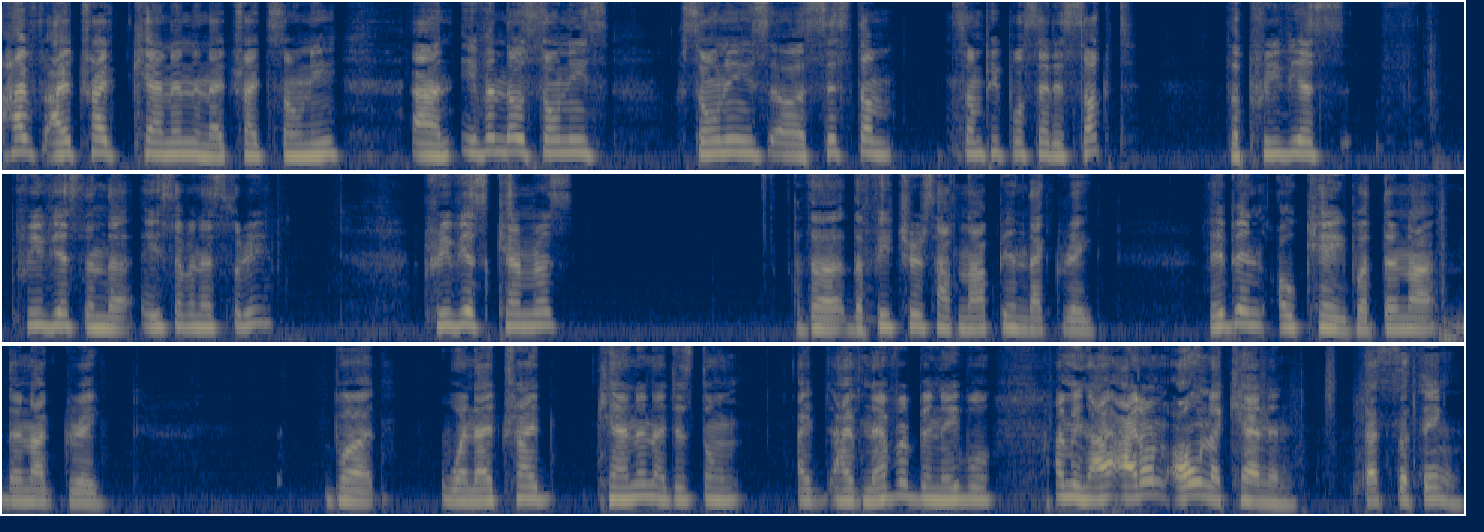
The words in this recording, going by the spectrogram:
I've I tried Canon and I tried Sony, and even though Sony's Sony's uh, system, some people said it sucked. The previous previous than the A7S III, previous cameras, the the features have not been that great. They've been okay, but they're not they're not great. But when I tried Canon, I just don't I I've never been able. I mean, I I don't own a Canon. That's the thing.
